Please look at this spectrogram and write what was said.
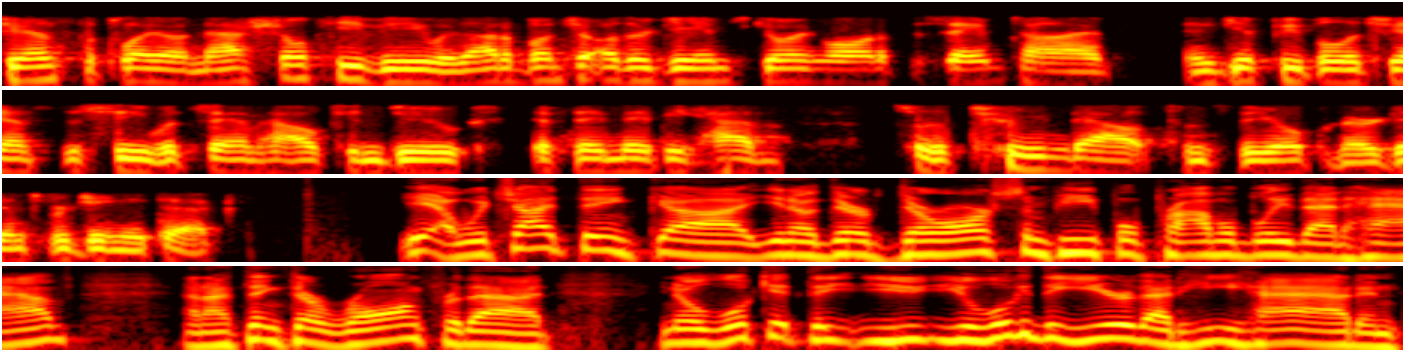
chance to play on national TV without a bunch of other games going on at the same time and give people a chance to see what Sam Howell can do if they maybe have sort of tuned out since the opener against Virginia Tech. Yeah, which I think uh, you know there there are some people probably that have, and I think they're wrong for that. You know, look at the you, you look at the year that he had, and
